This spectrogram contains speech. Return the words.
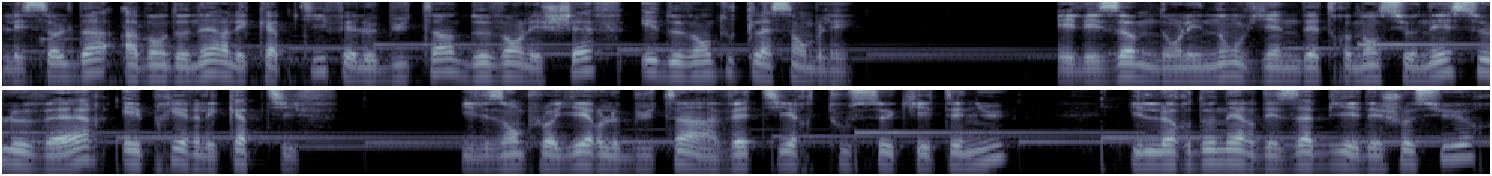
Les soldats abandonnèrent les captifs et le butin devant les chefs et devant toute l'assemblée. Et les hommes dont les noms viennent d'être mentionnés se levèrent et prirent les captifs. Ils employèrent le butin à vêtir tous ceux qui étaient nus, ils leur donnèrent des habits et des chaussures,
